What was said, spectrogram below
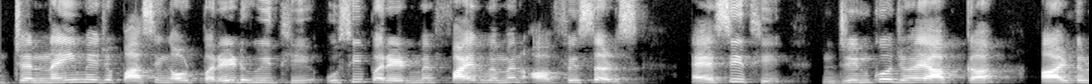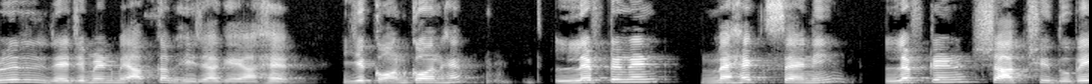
चेन्नई में जो पासिंग आउट परेड हुई थी, उसी परेड में फाइव वेमेन ऑफिसर्स ऐसी थी, जिनको जो है आपका आर्टिलरी रेजिमेंट में आपका भेजा गया है। ये कौन कौन है? Lieutenant Mehak Saini lieutenant Sakshi Dubey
